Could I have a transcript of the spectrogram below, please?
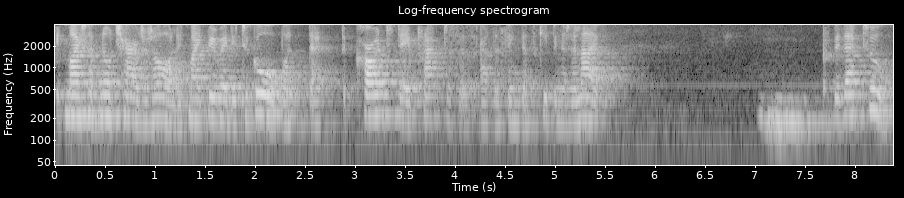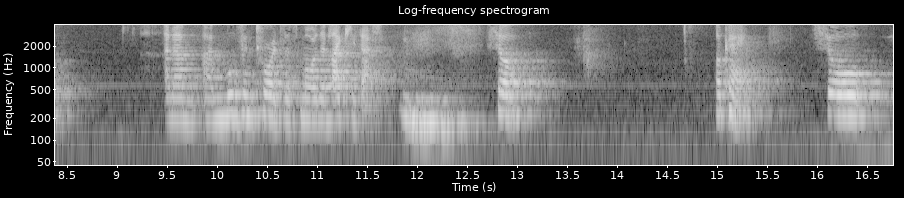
It might have no charge at all. It might be ready to go, but that the current day practices are the thing that's keeping it alive. Mm-hmm. Could be that too. And I'm, I'm moving towards it's more than likely that. Mm-hmm. So, okay. So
